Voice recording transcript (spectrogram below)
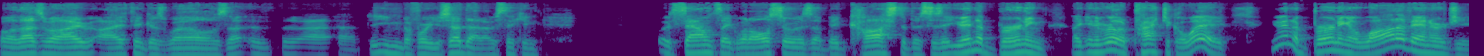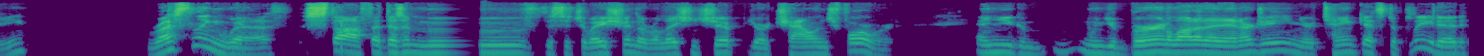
Well that's what i, I think as well is that uh, uh, even before you said that i was thinking it sounds like what also is a big cost of this is that you end up burning, like in a really practical way, you end up burning a lot of energy wrestling with stuff that doesn't move the situation, the relationship, your challenge forward. And you can, when you burn a lot of that energy and your tank gets depleted,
